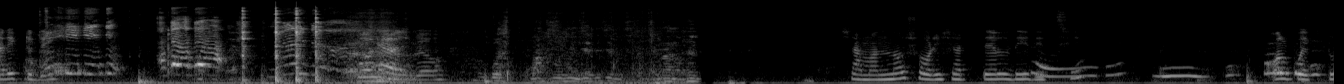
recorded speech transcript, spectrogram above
আর একটু দিই। আসবে সামান্য সরিষার তেল দিয়ে দিচ্ছি। অল্প একটু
